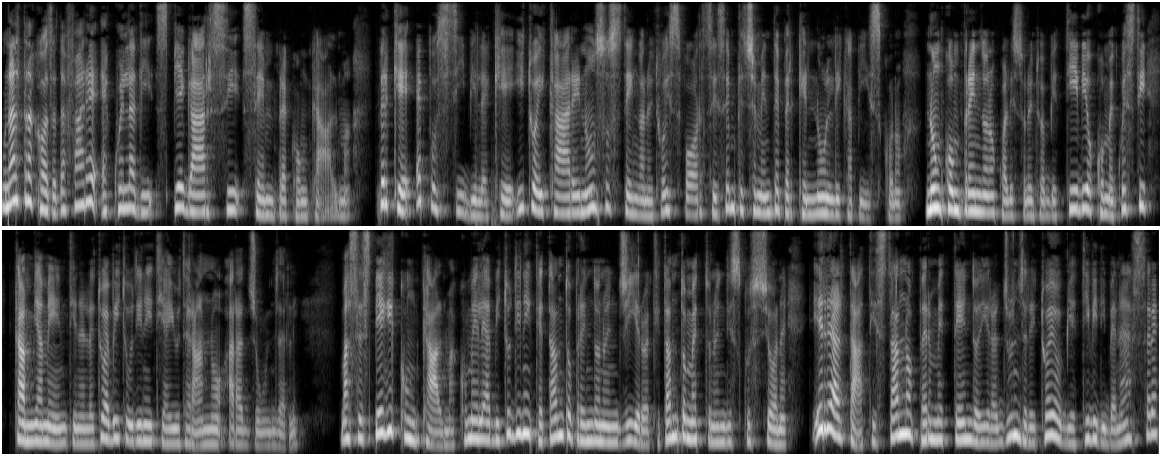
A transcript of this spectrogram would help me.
Un'altra cosa da fare è quella di spiegarsi sempre con calma, perché è possibile che i tuoi cari non sostengano i tuoi sforzi semplicemente perché non li capiscono, non comprendono quali sono i tuoi obiettivi o come questi cambiamenti nelle tue abitudini ti aiuteranno a raggiungerli. Ma se spieghi con calma come le abitudini che tanto prendono in giro e che tanto mettono in discussione in realtà ti stanno permettendo di raggiungere i tuoi obiettivi di benessere,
